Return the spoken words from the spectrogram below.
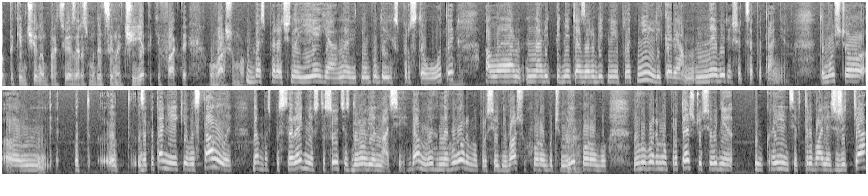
От таким чином працює зараз медицина. Чи є такі факти у вашому? Безперечно, є. Я навіть не буду їх спростовувати, але навіть підняття заробітної платні лікарям не вирішить це питання, тому що ем, от, от запитання, які ви ставили, да, безпосередньо стосуються здоров'я нації. Да, ми не говоримо про сьогодні вашу хворобу чи мою хворобу. Ми говоримо про те, що сьогодні у українців тривалість життя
